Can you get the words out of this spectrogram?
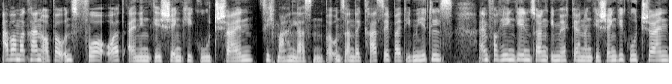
aber man kann auch bei uns vor Ort einen Geschenkegutschein sich machen lassen. Bei uns an der Kasse, bei den Mädels einfach hingehen und sagen, ich möchte gerne einen Geschenkegutschein,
